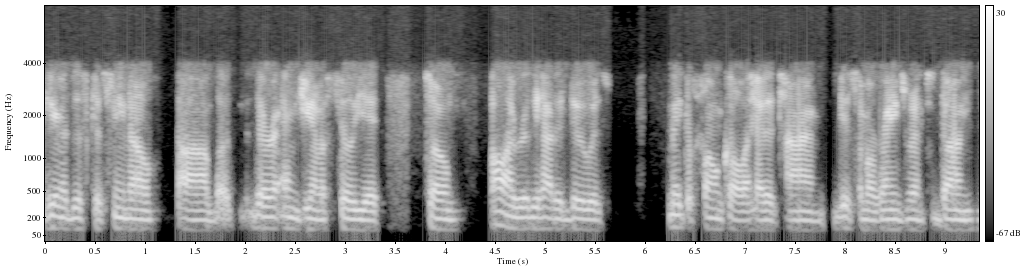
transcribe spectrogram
here at this casino, uh, but they're an MGM affiliate. So all I really had to do is make a phone call ahead of time, get some arrangements done.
